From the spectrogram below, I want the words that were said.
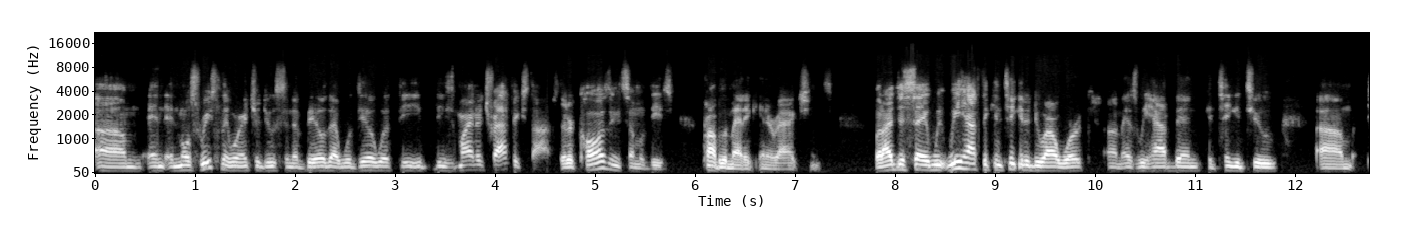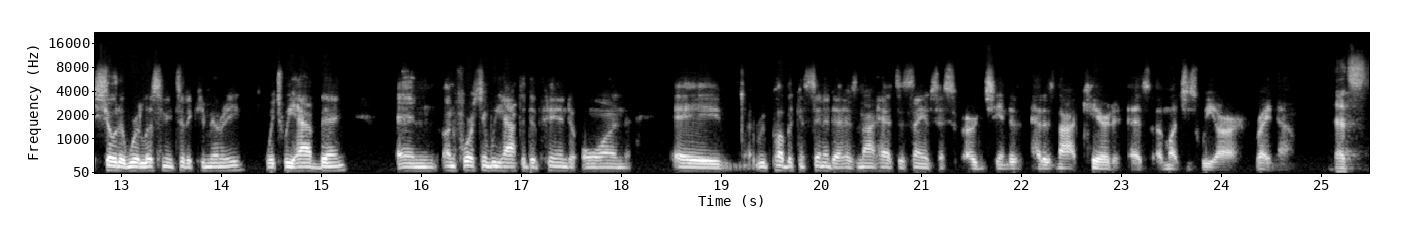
Um, and and most recently, we're introducing a bill that will deal with the these minor traffic stops that are causing some of these problematic interactions. But I just say we, we have to continue to do our work um, as we have been, continue to um, show that we're listening to the community, which we have been. And unfortunately, we have to depend on a Republican Senate that has not had the same sense of urgency and that has not cared as much as we are right now. That's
